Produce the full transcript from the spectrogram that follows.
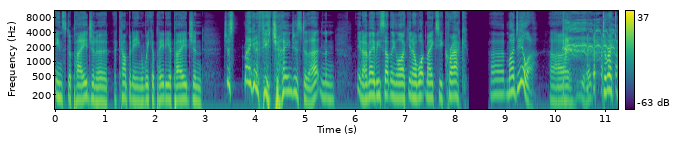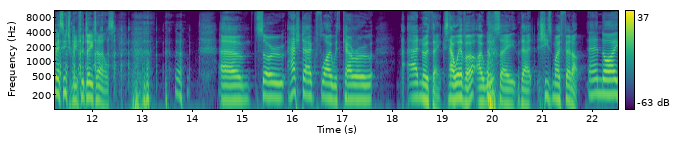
Insta page and a accompanying Wikipedia page and just making a few changes to that. And, and, you know, maybe something like, you know, what makes you crack? Uh, my dealer. Uh, you know, direct message me for details. um, so hashtag fly with Caro. Uh, no thanks. However, I will say that she's my fed up. And I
